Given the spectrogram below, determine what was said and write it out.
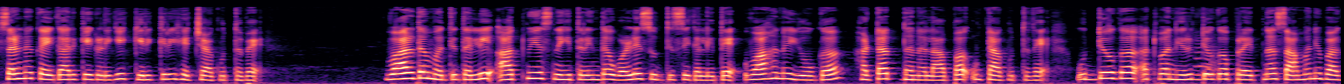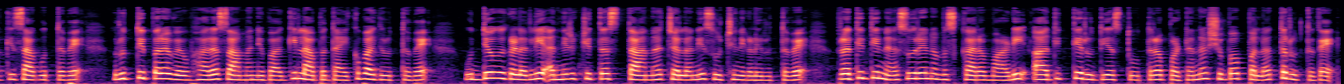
ಸಣ್ಣ ಕೈಗಾರಿಕೆಗಳಿಗೆ ಕಿರಿಕಿರಿ ಹೆಚ್ಚಾಗುತ್ತವೆ. ವಾರದ ಮಧ್ಯದಲ್ಲಿ ಆತ್ಮೀಯ ಸ್ನೇಹಿತರಿಂದ ಒಳ್ಳೆ ಸುದ್ದಿ ಸಿಗಲಿದೆ. ವಾಹನ ಯೋಗ, ಹಠಾತ್ ಧನ ಲಾಭ ಉಂಟಾಗುತ್ತದೆ. ಉದ್ಯೋಗ ಅಥವಾ ನಿರುದ್ಯೋಗ ಪ್ರಯತ್ನ ಸಾಮಾನ್ಯವಾಗಿ ಸಾಗುತ್ತವೆ. ವೃತ್ತಿಪರ ವ್ಯವಹಾರ ಸಾಮಾನ್ಯವಾಗಿ ಲಾಭದಾಯಕವಾಗಿರುತ್ತವೆ. ಉದ್ಯೋಗಗಳಲ್ಲಿ ಅನಿರೀಕ್ಷಿತ ಸ್ಥಾನ, ಚಲನೆ ಸೂಚನೆಗಳಿರುತ್ತವೆ. ಪ್ರತಿದಿನ ಸೂರ್ಯ ನಮಸ್ಕಾರ ಮಾಡಿ ಆದಿತ್ಯ ಹೃದಯ ಸ್ತೋತ್ರ, ಪಠನ, ಶುಭ ಫಲ ತರುತ್ತದೆ.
